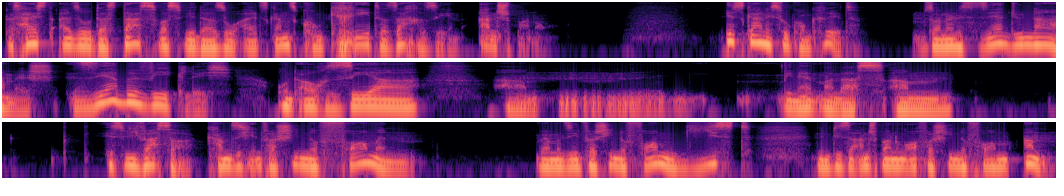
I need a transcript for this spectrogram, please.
Das heißt also, dass das, was wir da so als ganz konkrete Sache sehen, Anspannung, ist gar nicht so konkret, sondern ist sehr dynamisch, sehr beweglich und auch sehr, ähm, wie nennt man das, ähm, ist wie Wasser, kann sich in verschiedene Formen, wenn man sie in verschiedene Formen gießt, nimmt diese Anspannung auch verschiedene Formen an,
